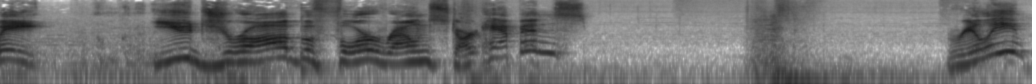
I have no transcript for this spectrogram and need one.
Wait, you draw before round start happens? Really?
